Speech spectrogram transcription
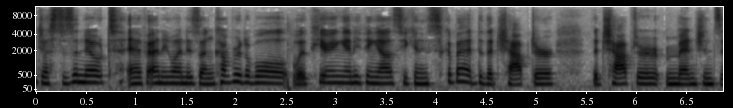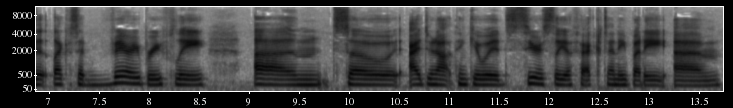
just as a note. If anyone is uncomfortable with hearing anything else, you can skip ahead to the chapter. The chapter mentions it, like I said, very briefly. Um, so I do not think it would seriously affect anybody. Um,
